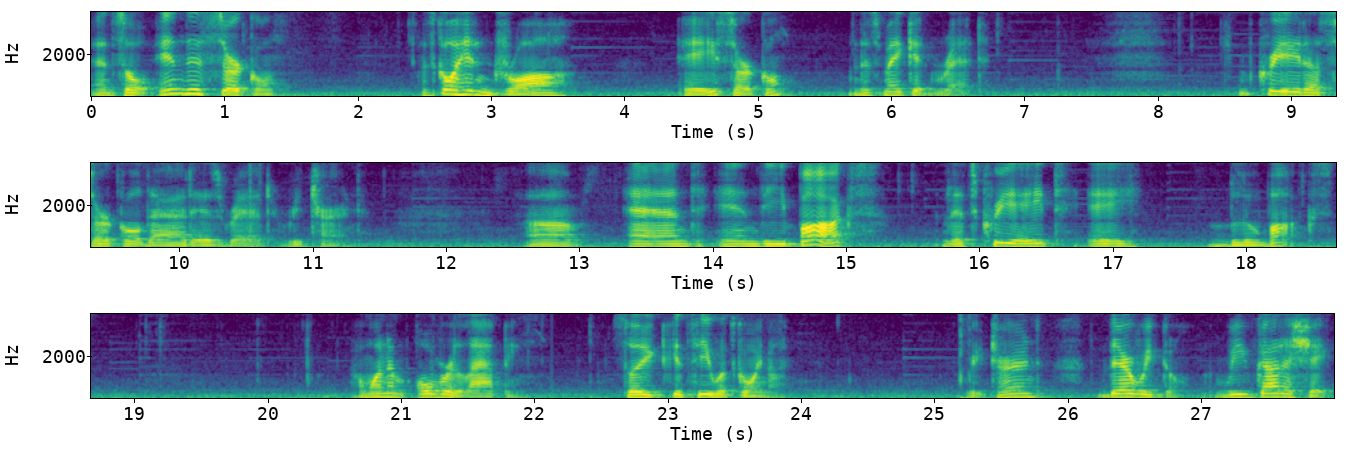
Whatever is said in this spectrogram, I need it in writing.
And so in this circle, let's go ahead and draw a circle. Let's make it red. Create a circle that is red, return. Um, and in the box, let's create a blue box. I want them overlapping so you can see what's going on. Return. There we go. We've got a shape.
